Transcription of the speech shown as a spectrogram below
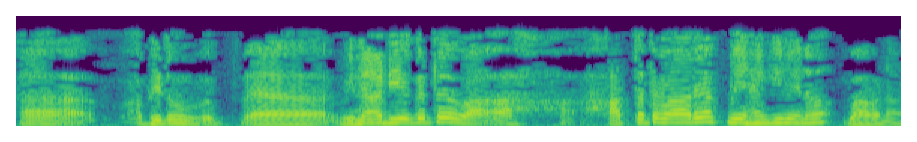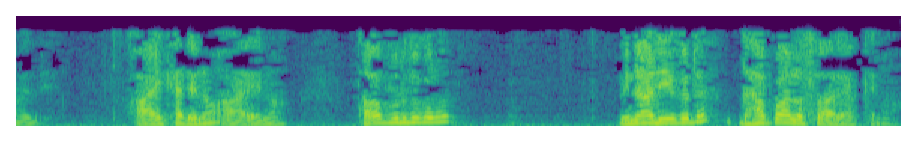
අපි හිතමු විනාඩියකට හතට වාරයක් මේ හැංගීම එනවා භාවනාවේදී. ආයෙ කැඩෙනවා ආයෙ එනවා. තව පුරුදු කරොත් විනාඩියකට 10 15 වාරයක් එනවා.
